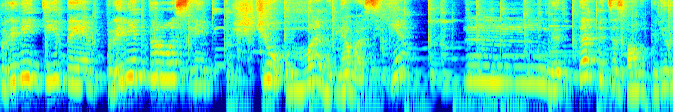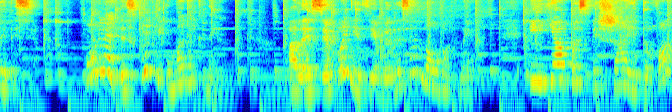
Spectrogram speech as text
Привіт, діти! Привіт, дорослі! Що у мене для вас є? М, Не терпиться з вами поділитися. Погляньте, скільки у мене книг. Але сьогодні з'явилася нова книга. І я поспішаю до вас,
